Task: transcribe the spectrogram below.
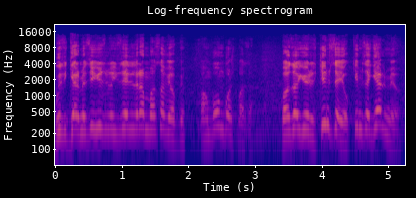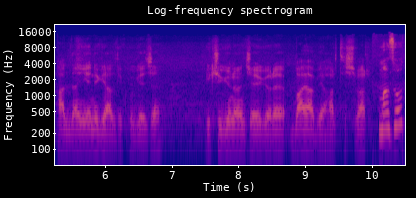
Bu gelmesi 100 lira, 150 lira masraf yapıyor. Ama bomboş pazar. Pazar görüyoruz. Kimse yok. Kimse gelmiyor. Halden yeni geldik bu gece. İki gün önceye göre baya bir artış var. Mazot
